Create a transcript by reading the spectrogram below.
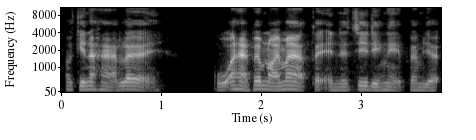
เรากินอาหารเลยโอ้โฮอาหารเพิ่มน้อยมากแต่ Energy Drink นี่เพิ่มเยอะ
